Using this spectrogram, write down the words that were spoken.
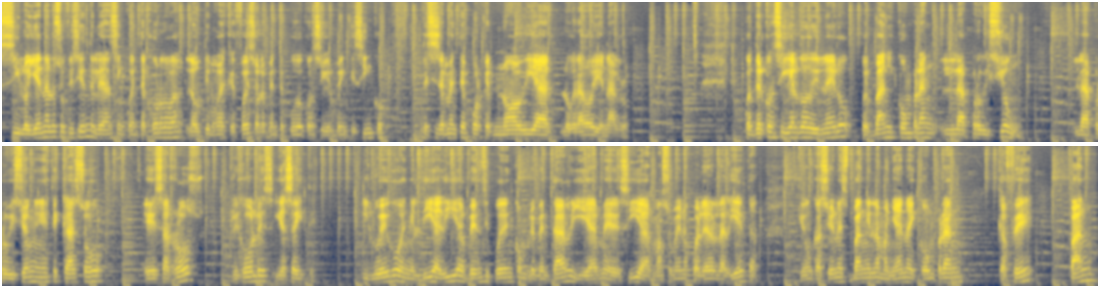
Si lo llena lo suficiente, le dan 50 Córdoba. La última vez que fue, solamente pudo conseguir 25, precisamente porque no había logrado llenarlo. Cuando él consigue algo de dinero, pues van y compran la provisión. La provisión en este caso es arroz, frijoles y aceite. Y luego en el día a día ven si pueden complementar y ya me decía más o menos cuál era la dieta, que en ocasiones van en la mañana y compran café, pan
